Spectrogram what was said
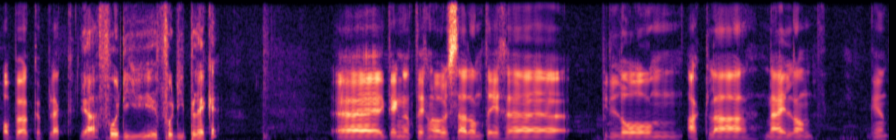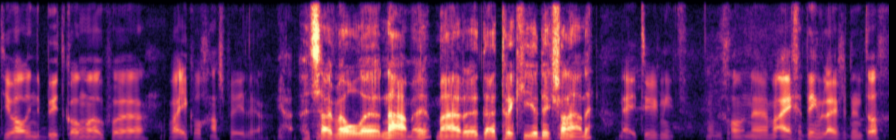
Op welke plek? ja, voor, die, voor die plekken. Eh, ik denk dat tegenover sta dan tegen eh, Pilon, Akla, Nijland. Ik denk dat die wel in de buurt komen ook eh, waar ik wil gaan spelen. Ja. Ja, het zijn wel namen, hè? maar daar trek je je niks van aan, hè? Nee, natuurlijk niet. Ik moet gewoon mijn eigen ding blijven doen, toch?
